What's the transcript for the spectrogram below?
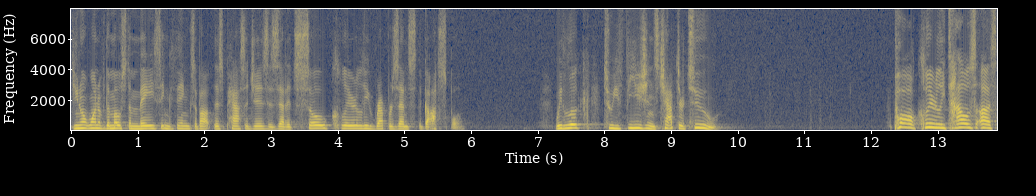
Do you know one of the most amazing things about this passage is, is that it so clearly represents the gospel? We look to Ephesians chapter 2. Paul clearly tells us,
